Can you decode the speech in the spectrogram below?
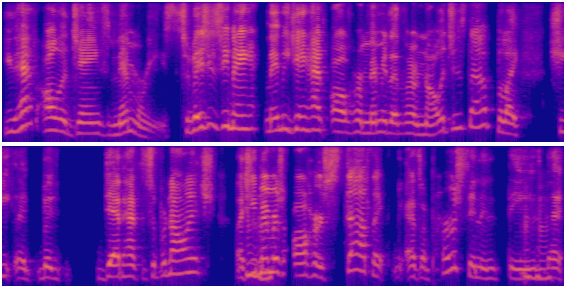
you have all of Jane's memories. So basically, may maybe Jane has all of her memories of her knowledge and stuff, but like she like but Deb has the super knowledge. Like she mm-hmm. remembers all her stuff like as a person and things, mm-hmm. but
